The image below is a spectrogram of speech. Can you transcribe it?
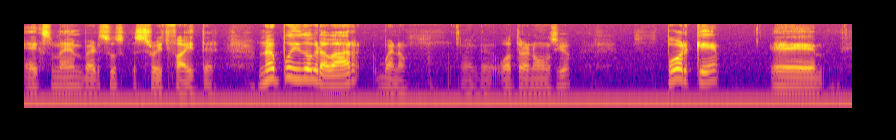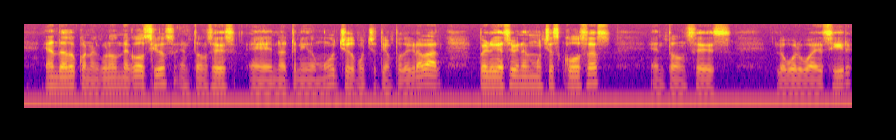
X-Men vs Street Fighter. No he podido grabar, bueno, eh, otro anuncio, porque eh, he andado con algunos negocios, entonces no he tenido mucho, mucho tiempo de grabar, pero ya se vienen muchas cosas, entonces lo vuelvo a decir,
